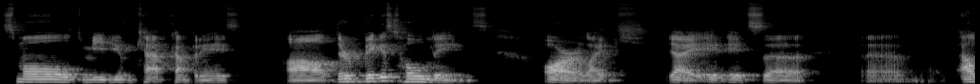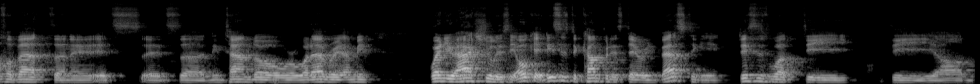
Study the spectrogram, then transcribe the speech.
small to medium cap companies. Uh, their biggest holdings are like, yeah, it, it's uh, uh, Alphabet and it's it's uh, Nintendo or whatever. I mean, when you actually see, okay, this is the companies they're investing in. This is what the the um,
